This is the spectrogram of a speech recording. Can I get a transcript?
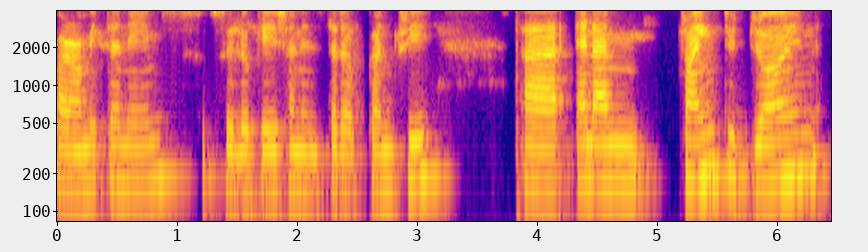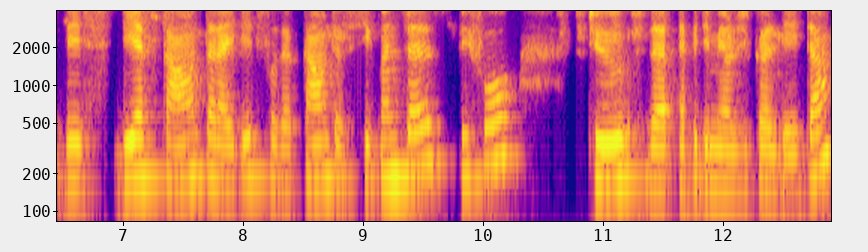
parameter names, so location instead of country. Uh, and I'm trying to join this DF count that I did for the count of sequences before to the epidemiological data.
